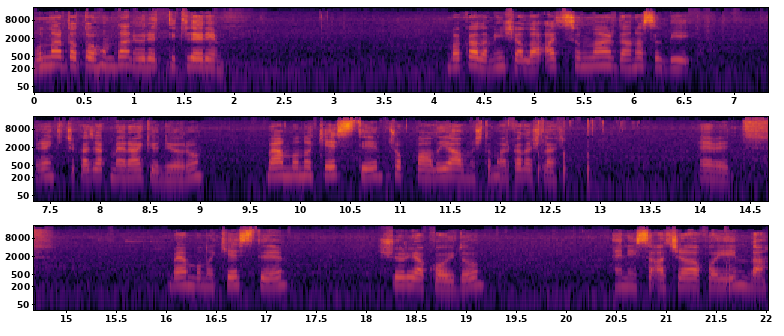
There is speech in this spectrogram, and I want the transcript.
Bunlar da tohumdan ürettiklerim. Bakalım inşallah açsınlar da nasıl bir renk çıkacak merak ediyorum. Ben bunu kestim. Çok pahalıya almıştım arkadaşlar. Evet. Ben bunu kestim. Şuraya koydum. En iyisi açığa koyayım da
